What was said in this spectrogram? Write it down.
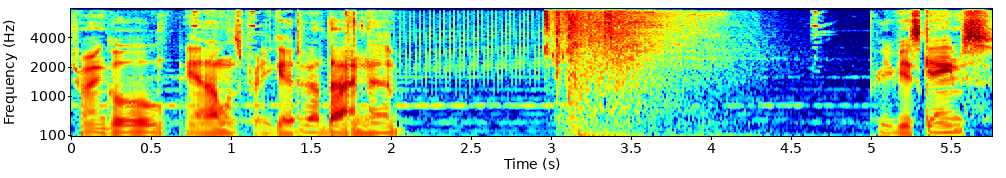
Triangle, yeah, that one's pretty good. I've had that in the previous games.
